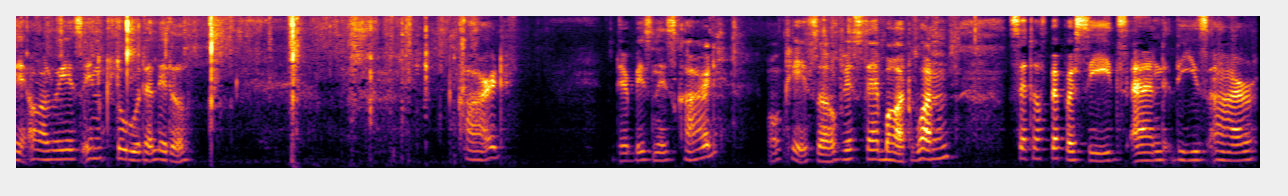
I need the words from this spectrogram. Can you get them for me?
They always include a little card their business card. Okay so obviously I bought one set of pepper seeds and these are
